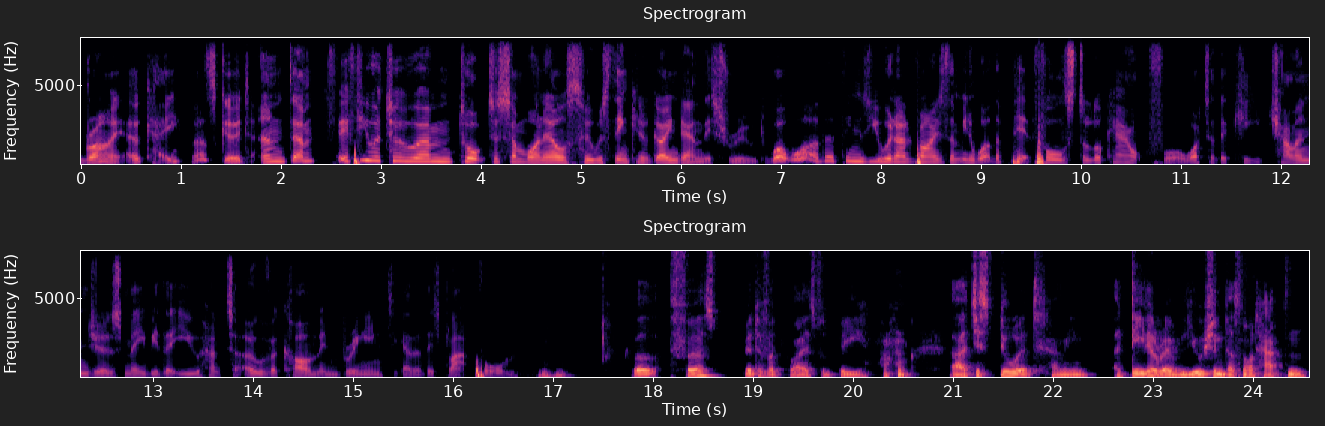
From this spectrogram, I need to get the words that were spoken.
Right. Okay. That's good. And um, if you were to um, talk to someone else who was thinking of going down this route, what what are the things you would advise them? You know, what are the pitfalls to look out for? What are the key challenges maybe that you had to overcome in bringing together this platform? Mm-hmm. Well, the first bit of advice would be uh, just do it. I mean, a data revolution does not happen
